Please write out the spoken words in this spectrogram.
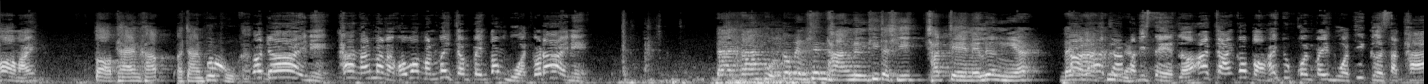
พ่อไหมตอบแทนครับ อาจารย์พูดถูกครับ ก็ได้นี่ ถ้างั้นมันหมายความว่ามันไม่จำเป็นต้องบวชก็ได้นี่ แต่การบวชก็เป็นเส้นทางหนึ่งที่จะชี้ชัดเจนในเรื่องเนี้ย ได้อ้าวแล้มาวกอาขึ้นจารย์ปนะฏิเสธเหรออาจารย์ก็บอกให้ทุกคนไปบวชที่เกิดศรัทธา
